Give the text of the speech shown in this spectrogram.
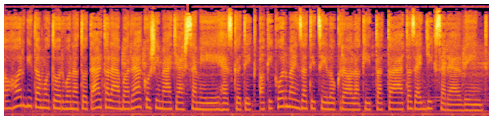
A Hargita motorvonatot általában Rákosi Mátyás személyéhez kötik, aki kormányzati célokra alakítatta át az egyik szerelvényt.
